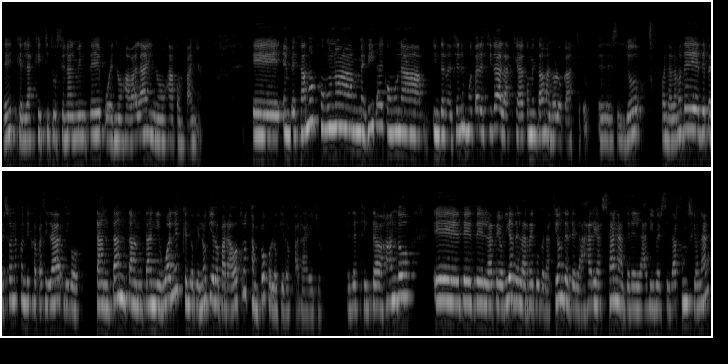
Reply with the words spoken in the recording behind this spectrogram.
eh, que es la que institucionalmente pues, nos avala y nos acompaña. Eh, empezamos con unas medidas y con unas intervenciones muy parecidas a las que ha comentado Manolo Castro. Es decir, yo cuando hablamos de, personas con discapacidad digo tan, tan, tan, tan iguales que lo que no quiero para otros tampoco lo quiero para ellos. Es decir, trabajando eh, desde la teoría de la recuperación, desde las áreas sanas, desde la diversidad funcional,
